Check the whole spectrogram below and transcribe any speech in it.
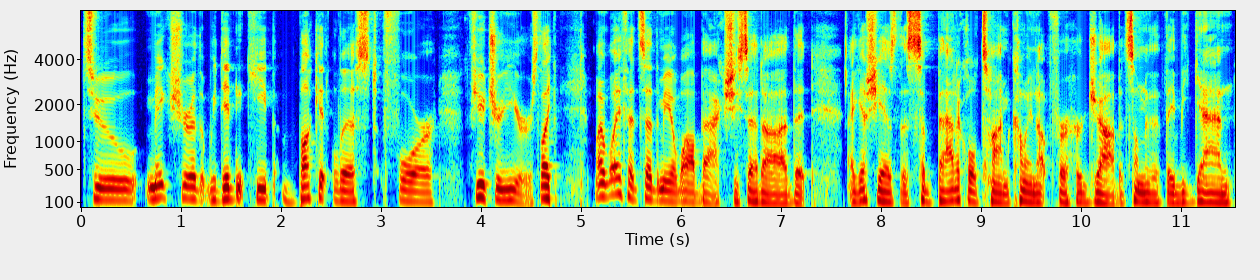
to make sure that we didn't keep bucket list for future years. Like my wife had said to me a while back, she said uh, that I guess she has the sabbatical time coming up for her job. It's something that they began.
